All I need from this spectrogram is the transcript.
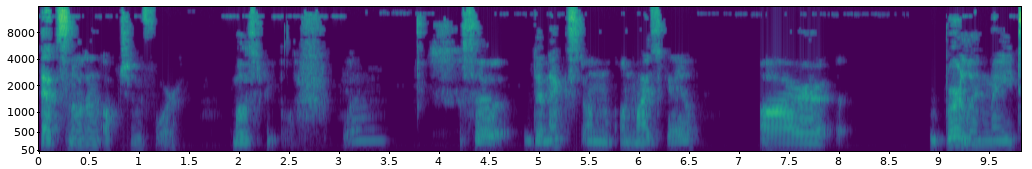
that's not an option for most people. well, So the next on on my scale are Berlin made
